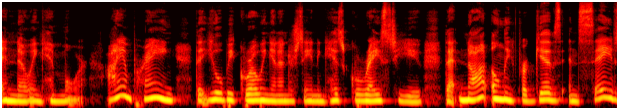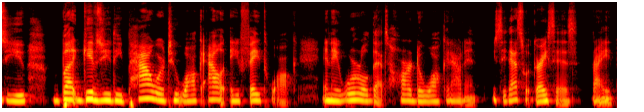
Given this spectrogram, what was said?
and knowing Him more. I am praying that you'll be growing in understanding His grace to you that not only forgives and saves you, but gives you the power to walk out a faith walk in a world that's hard to walk it out in. You see, that's what grace is, right?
